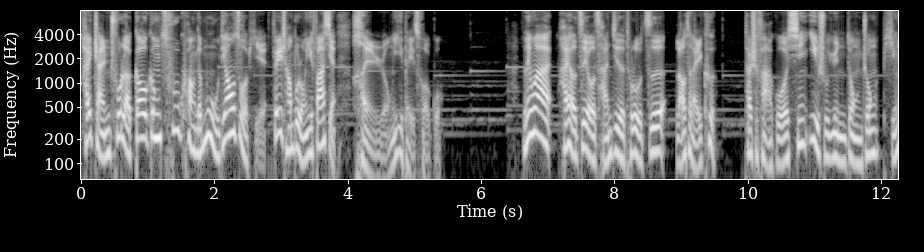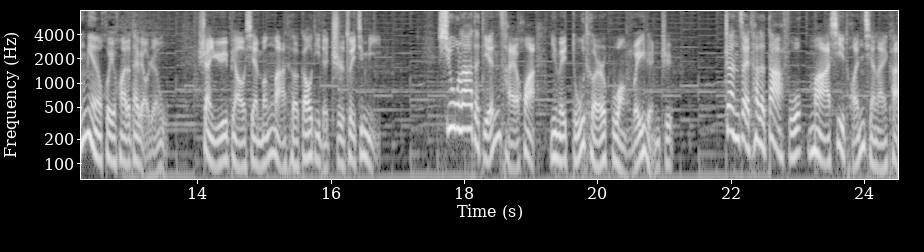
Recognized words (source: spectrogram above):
还展出了高更粗犷的木雕作品，非常不容易发现，很容易被错过。另外，还有自有残疾的图鲁兹劳特雷克，他是法国新艺术运动中平面绘画的代表人物。善于表现蒙马特高地的纸醉金迷，修拉的点彩画因为独特而广为人知。站在他的大幅马戏团前来看，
